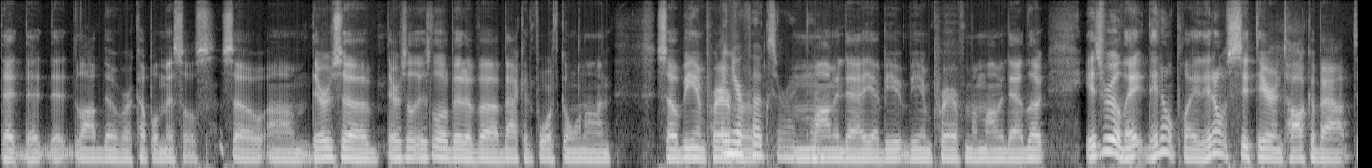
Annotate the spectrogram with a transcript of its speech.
That, that, that lobbed over a couple missiles. So um, there's a there's a there's a little bit of a back and forth going on. So be in prayer. And your for folks are right mom there. and dad. Yeah, be be in prayer for my mom and dad. Look, Israel, they they don't play. They don't sit there and talk about.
